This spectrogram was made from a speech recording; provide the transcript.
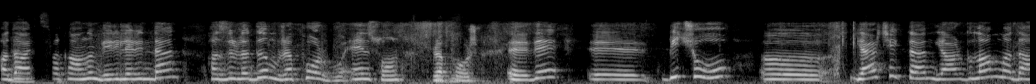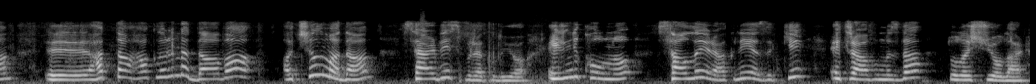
Adalet Bakanlığı'nın verilerinden hazırladığım rapor bu en son rapor E, ve e, birçoğu e, gerçekten yargılanmadan e, hatta haklarında dava açılmadan serbest bırakılıyor. Elini kolunu sallayarak ne yazık ki etrafımızda dolaşıyorlar.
